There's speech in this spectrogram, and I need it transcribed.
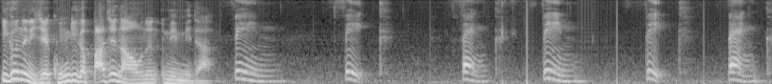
이거는 이제 공기가 빠져나오는 음입니다. thin, thick, think, thin, thick, think.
